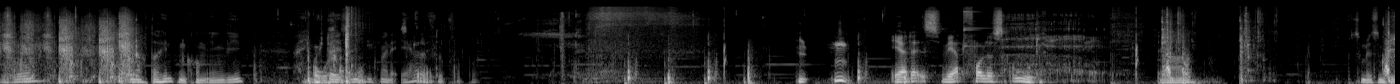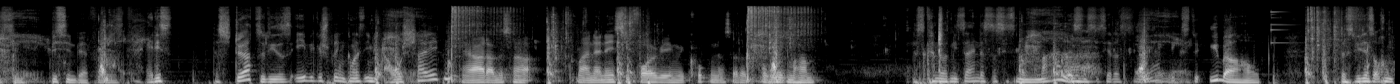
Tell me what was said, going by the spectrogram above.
Also so. wir nach da hinten kommen irgendwie. Ich Oh, möchte jetzt Scheiße. eigentlich nicht meine Erde für verbrauchen. Erde ist wertvolles Gut. Ja. Zumindest ein bisschen. Bisschen wertvoll ist. Ey, das, das stört so, dieses ewige Springen. Kann man das irgendwie ausschalten? Ja, da müssen wir mal in der nächsten Folge irgendwie gucken, dass wir das behoben haben. Das kann doch nicht sein, dass das jetzt normal ist. Das ist ja das Nervigste überhaupt. Dass wie das auch im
